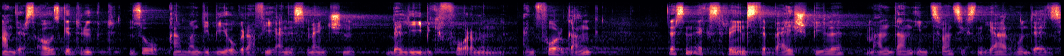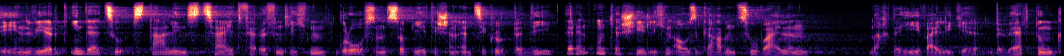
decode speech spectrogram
Anders ausgedrückt, so kann man die Biografie eines Menschen beliebig formen. Ein Vorgang, dessen extremste Beispiele man dann im 20. Jahrhundert sehen wird, in der zu Stalins Zeit veröffentlichten großen sowjetischen Enzyklopädie, deren unterschiedlichen Ausgaben zuweilen nach der jeweiligen Bewertung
